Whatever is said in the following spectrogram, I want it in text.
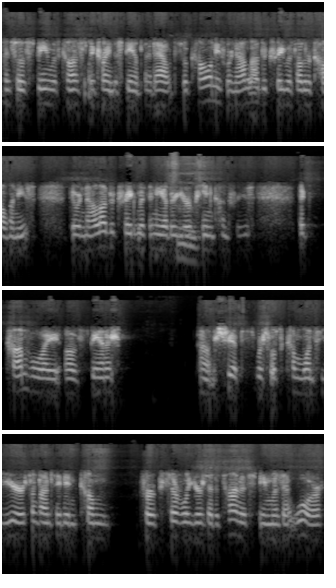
And so Spain was constantly trying to stamp that out. So colonies were not allowed to trade with other colonies. They were not allowed to trade with any other hmm. European countries. The convoy of Spanish um, ships were supposed to come once a year. Sometimes they didn't come for several years at a time if Spain was at war.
